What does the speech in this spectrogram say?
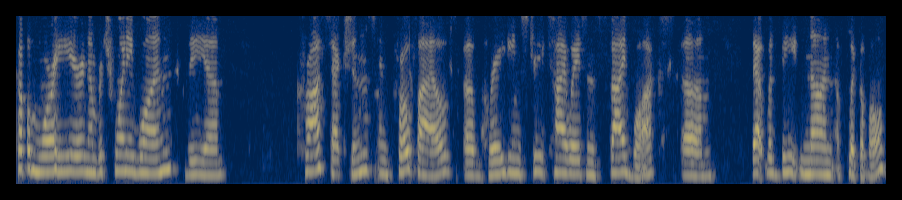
couple more here. Number 21, the um, cross sections and profiles of grading streets, highways, and sidewalks. Um, that would be non-applicable.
